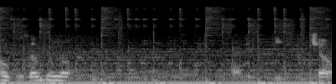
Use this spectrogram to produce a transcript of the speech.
en vous abonnant. Allez, bisous, ciao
